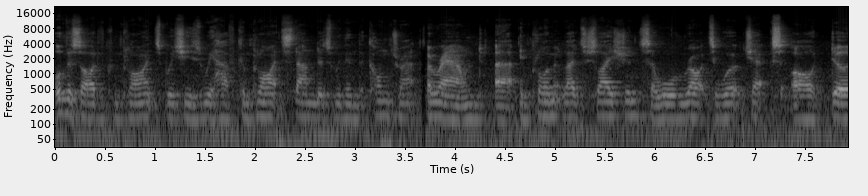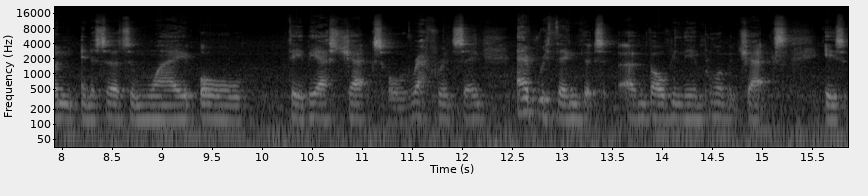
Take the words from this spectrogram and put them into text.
other side of compliance, which is we have compliance standards within the contract around uh, employment legislation. So all right to work checks are done in a certain way, all DBS checks or referencing, everything that's involved in the employment checks is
